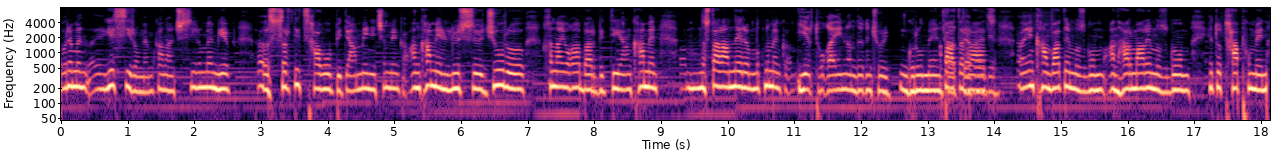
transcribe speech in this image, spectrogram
ուրեմն ես սիրում եմ կանանչ սիրում եմ եւ սրտի ցավով պիտի ամեն ինչը մենք անգամ են լույսը ջուրը խնայողաբար պիտի անգամ են նստարանները մտնում ենք երթուղային ընդեղ ինչ որ գրում են պատրած այնքան վատ եմ զգում անհարմար եմ զգում հետո թափում են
